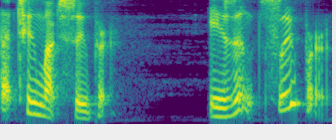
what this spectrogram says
that too much super isn't super?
